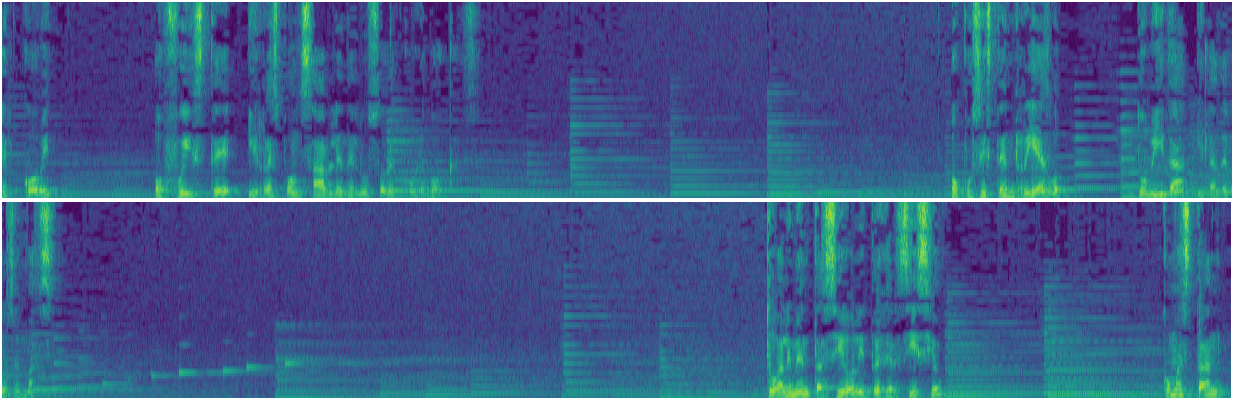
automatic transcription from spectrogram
el COVID o fuiste irresponsable en el uso del cubrebocas? ¿O pusiste en riesgo tu vida y la de los demás? ¿Tu alimentación y tu ejercicio? ¿Cómo están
